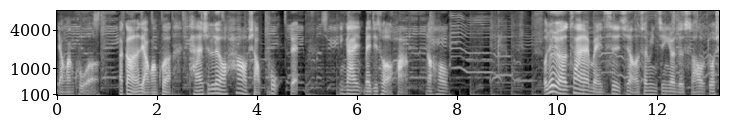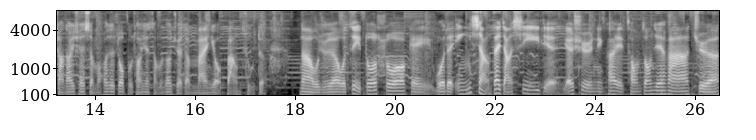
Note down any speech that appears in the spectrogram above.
阳光酷儿，那高雄是阳光酷儿，台南是六号小铺，对，应该没记错的话。然后我就觉得在每次讲生命经验的时候，多想到一些什么，或是多补充一些什么，都觉得蛮有帮助的。那我觉得我自己多说给我的影响再讲细一点，也许你可以从中间发觉，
